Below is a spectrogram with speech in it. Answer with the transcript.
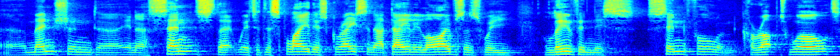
uh, mentioned uh, in a sense that we're to display this grace in our daily lives as we live in this sinful and corrupt world.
